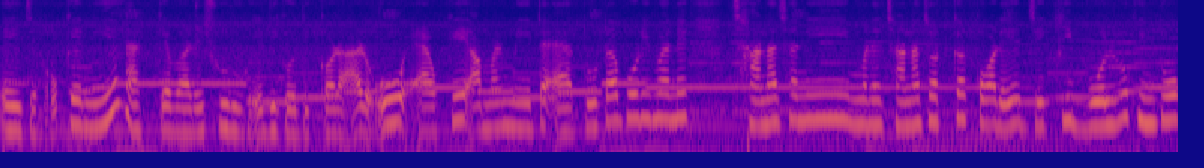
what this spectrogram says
এই যে, ওকে নিয়ে একেবারে শুরু, এদিক ওদিক করা। আর ও, ওকে, আমার মেয়েটা এতটা পরিমাণে ছানাছানি মানে ছানা চটকা করে যে কি বলব, কিন্তু ও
